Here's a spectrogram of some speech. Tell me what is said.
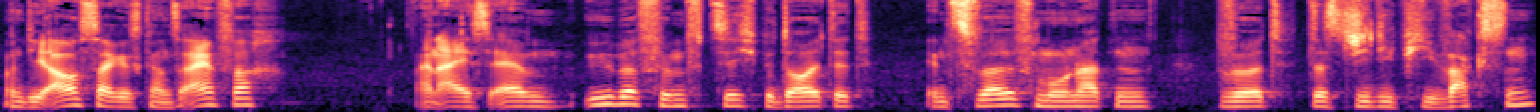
Und die Aussage ist ganz einfach. Ein ISM über 50 bedeutet, in zwölf Monaten wird das GDP wachsen.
